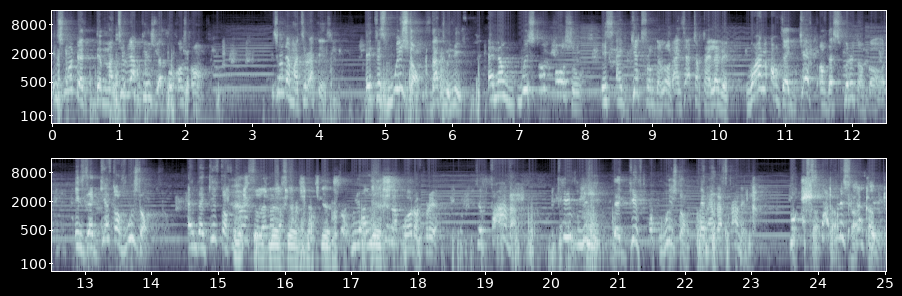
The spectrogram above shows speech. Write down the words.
is not the, the material things you are focused on. It's not the material things. It is wisdom that we need. And then wisdom also is a gift from the Lord. Isaiah chapter 11. One of the gifts of the Spirit of God is the gift of wisdom and the gift of counsel and yes, yes, yes, yes, So we are lifting up word of prayer. Say, Father, give me the gift of wisdom and understanding to establish destiny,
